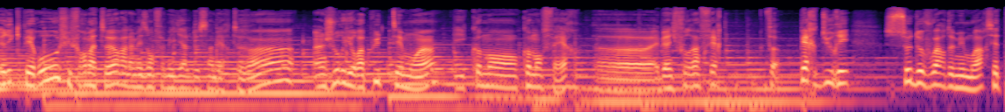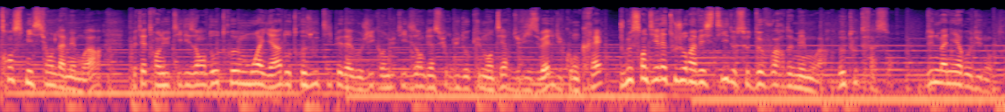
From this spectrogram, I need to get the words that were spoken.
Éric Perrault, je suis formateur à la maison familiale de Saint-Berthevin. Un jour, il y aura plus de témoins. Et comment, faire Euh, Eh bien, il faudra faire perdurer ce devoir de mémoire, cette transmission de la mémoire, peut-être en utilisant d'autres moyens, d'autres outils pédagogiques, en utilisant bien sûr du documentaire, du visuel, du concret. Je me sentirai toujours investi de ce devoir de mémoire, de toute façon, d'une manière ou d'une autre.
